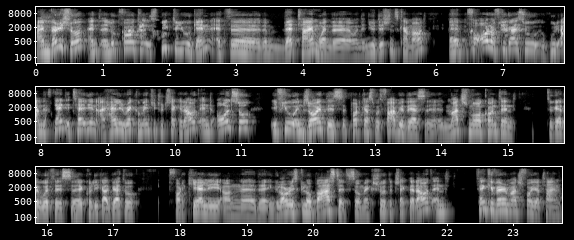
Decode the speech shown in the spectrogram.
I'm very sure, and I look forward to speak to you again at the, the, that time when the when the new editions come out. Uh, for all of you guys who who understand Italian, I highly recommend you to check it out. And also, if you enjoyed this podcast with Fabio, there's much more content together with his uh, colleague Alberto Forchielli on uh, the Inglorious Globastards. So make sure to check that out. And thank you very much for your time,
